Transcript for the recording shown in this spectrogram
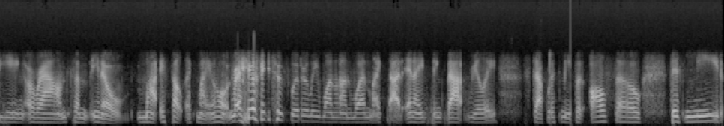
being around some you know my it felt like my own right? Like just literally one on one like that. And I think that really stuck with me, but also this need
